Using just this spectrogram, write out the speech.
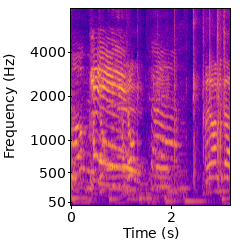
아, 오케이. 가족. 자. 환영합니다.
